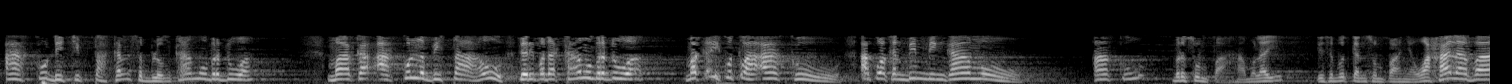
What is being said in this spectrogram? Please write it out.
"Aku diciptakan sebelum kamu berdua. Maka aku lebih tahu daripada kamu berdua. Maka ikutlah aku. Aku akan bimbing kamu." Aku bersumpah. Nah, mulai disebutkan sumpahnya. Wahalafa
